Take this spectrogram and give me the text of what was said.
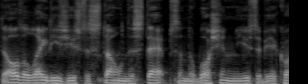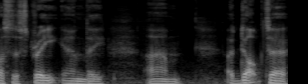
the, all the ladies used to stone the steps, and the washing used to be across the street, and the um, a doctor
